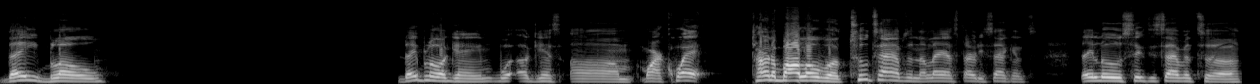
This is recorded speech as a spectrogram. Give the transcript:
they blow they blow a game against um Marquette, turn the ball over two times in the last 30 seconds. They lose 67 to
